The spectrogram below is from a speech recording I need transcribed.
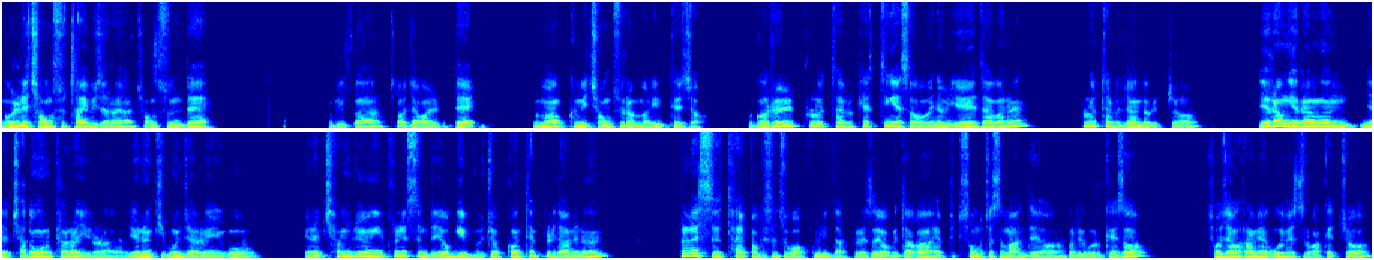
원래 정수 타입이잖아요. 정수인데 우리가 저장할 때 이만큼이 정수란 말이야. 인테저. 그거를 플롯 타입으로 캐스팅해서 왜냐면 얘에다가는 플롯 타입 저장한다고 그랬죠. 얘랑 얘랑은 그냥 자동으로 변환이 일어나요. 얘는 기본 자료이고 얘는 참조형이 클래스인데 여기 무조건 템플릿 안에는 클래스 타입밖에 쓸 수가 없습니다. 그래서 여기다가 F 소문자 쓰면 안 돼요. 그리고 이렇게 해서 저장을 하면 OBS로 갔겠죠.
